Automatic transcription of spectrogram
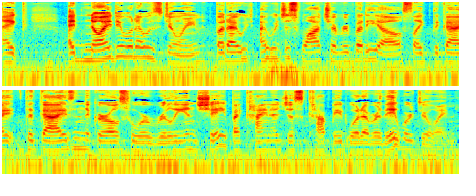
Like I had no idea what I was doing, but I would I would just watch everybody else, like the guy the guys and the girls who were really in shape. I kind of just copied whatever they were doing.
